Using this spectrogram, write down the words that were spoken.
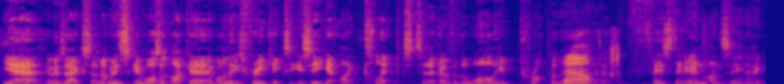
yeah, it was excellent. I mean, it's, it wasn't like a, one of these free kicks that you see get like clipped to over the wall. He properly No. uh, fizzed it in, Lanzini.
